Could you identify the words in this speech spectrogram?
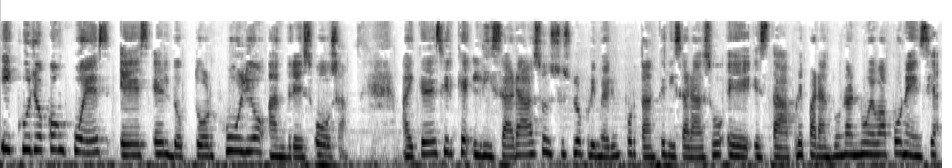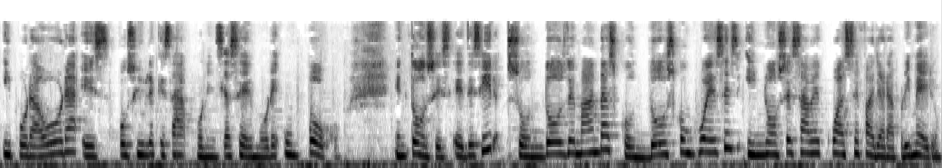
y cuyo conjuez es el doctor Julio Andrés Osa. Hay que decir que Lizarazo, eso es lo primero importante, Lizarazo eh, está preparando una nueva ponencia y por ahora es posible que esa ponencia se demore un poco. Entonces, es decir, son dos demandas con dos con jueces y no se sabe cuál se fallará primero.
